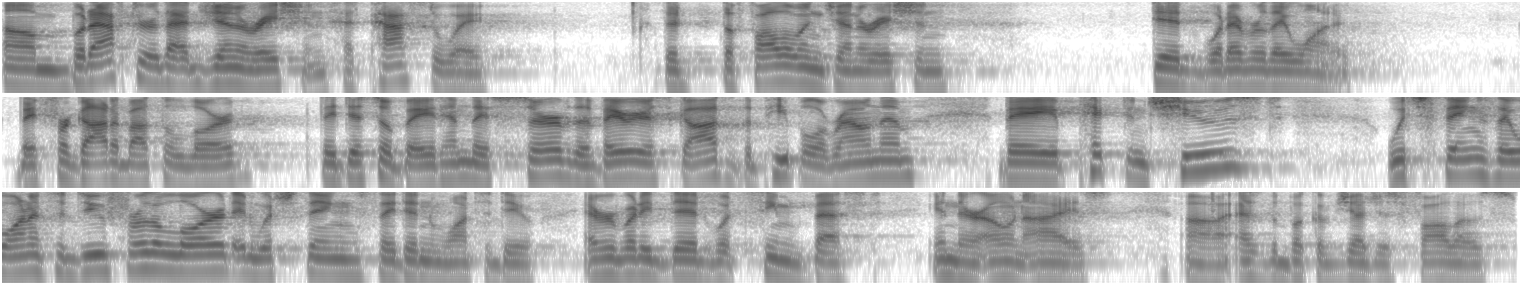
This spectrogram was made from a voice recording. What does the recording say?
Um, but after that generation had passed away, the, the following generation did whatever they wanted. They forgot about the Lord. They disobeyed him. They served the various gods of the people around them. They picked and chose which things they wanted to do for the Lord and which things they didn't want to do. Everybody did what seemed best in their own eyes, uh, as the book of Judges follows.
